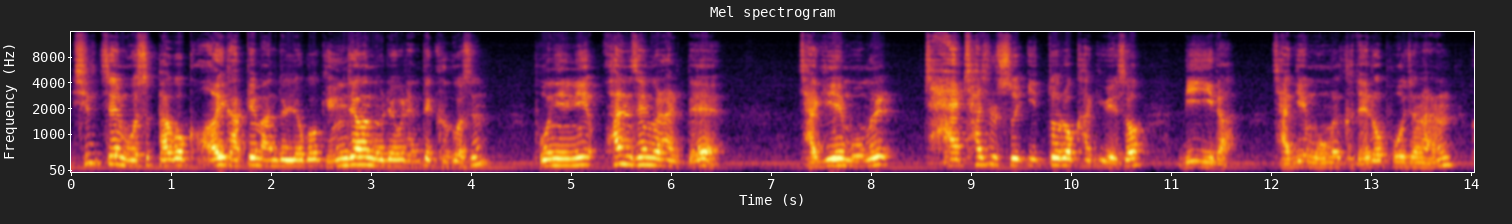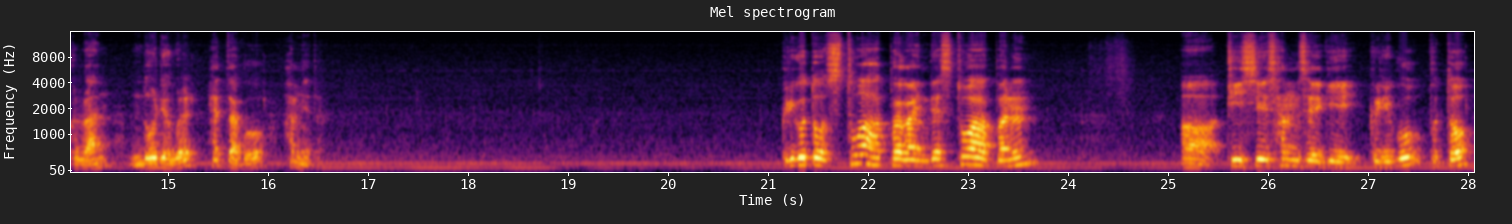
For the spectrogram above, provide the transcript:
실제 모습하고 거의 같게 만들려고 굉장한 노력을 했는데 그것은 본인이 환생을 할 때 자기의 몸을 잘 찾을 수 있도록 하기 위해서 미이라, 자기의 몸을 그대로 보존하는 그러한 노력을 했다고 합니다. 그리고 또 스토아 학파가 있는데 스토아 학파는 어, BC 3세기 그리고 부터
